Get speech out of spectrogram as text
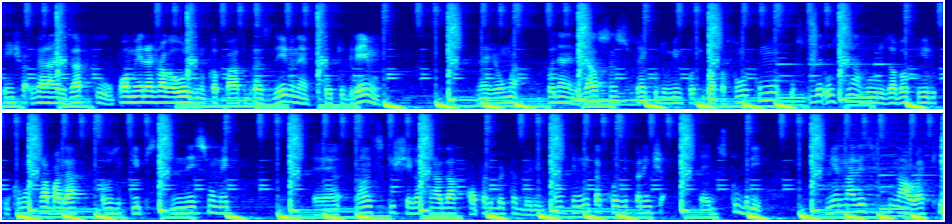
A gente vai analisar, porque o Palmeiras joga hoje no Campeonato Brasileiro, né? Contra o Grêmio. Né, já uma, pode analisar o Santos pega o domingo contra o Botafogo, como os, os treinadores, Abel Ferreira, como trabalhar as equipes nesse momento, é, antes que chegue a final da Copa Libertadores. Então tem muita coisa para a gente é, descobrir. Minha análise final é que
